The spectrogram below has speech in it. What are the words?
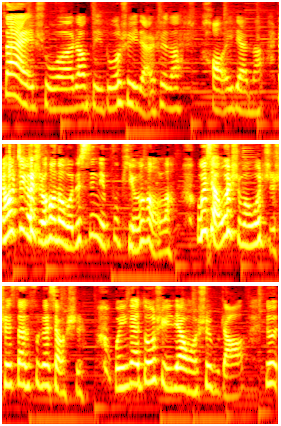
再说让自己多睡一点，睡得好一点的。然后这个时候呢，我就心里不平衡了，我想为什么我只睡三四个小时，我应该多睡一点，我睡不着，就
